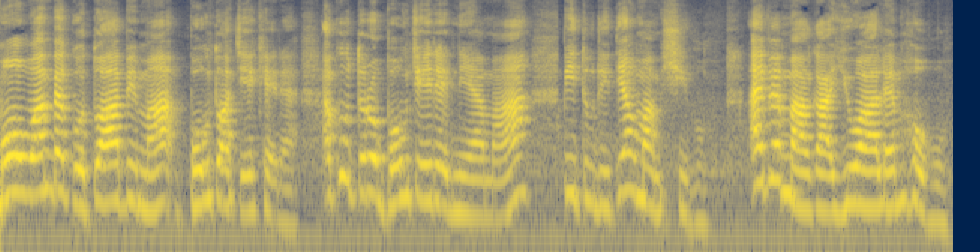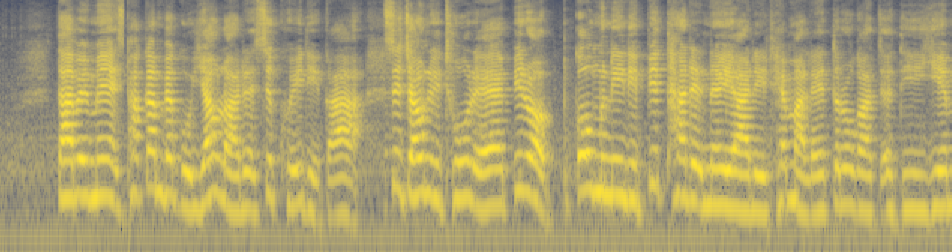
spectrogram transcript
မော်ဝမ်ဘက်ကိုတွားပြီးမှဘုံတွားကျဲခဲ့တယ်အခုသူတို့ဘုံကျဲတဲ့နေရာမှာပြည်သူတွေတယောက်မှမရှိဘူးအဲ့ဘက်မှာက UR လည်းမဟုတ်ဘူး ဒါပေမဲ့ဖကံဘက်ကိုရောက်လာတဲ့စစ်ခွေးတွေကစစ်ကြောင်းတွေထိုးတယ်ပြီးတော့ကုမ္ပဏီတွေပစ်ထားတဲ့နေရာတွေထဲမှာလည်းသူတို့ကဒီရေမ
